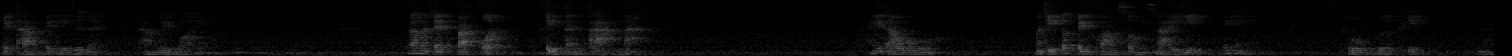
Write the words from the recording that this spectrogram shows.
ไปทำไปเรื่อยๆทำบ่อยๆแล้วมันจะปรากฏสิ่งต่างๆนะ ให้เราบางทีก็เป็นความสงสัย เอ๊ะถูกหรือผิดนะ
